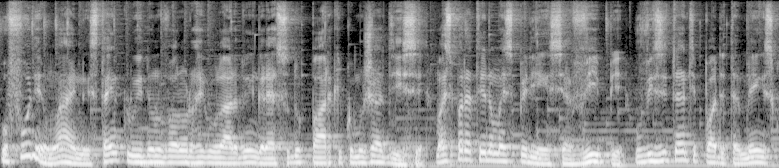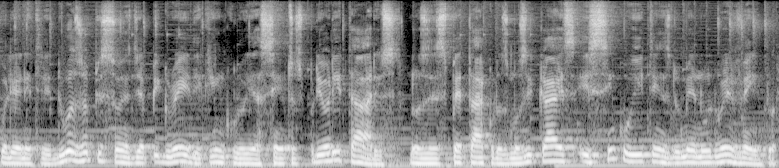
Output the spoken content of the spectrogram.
O Food Wine está incluído no valor regular do ingresso do parque, como já disse, mas para ter uma experiência VIP, o visitante pode também escolher entre duas opções de upgrade que incluem assentos prioritários nos espetáculos musicais e cinco itens do menu do evento.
